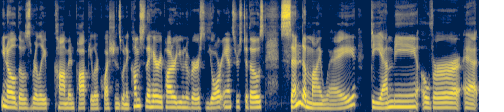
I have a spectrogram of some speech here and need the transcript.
you know, those really common popular questions when it comes to the Harry Potter universe, your answers to those, send them my way. DM me over at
